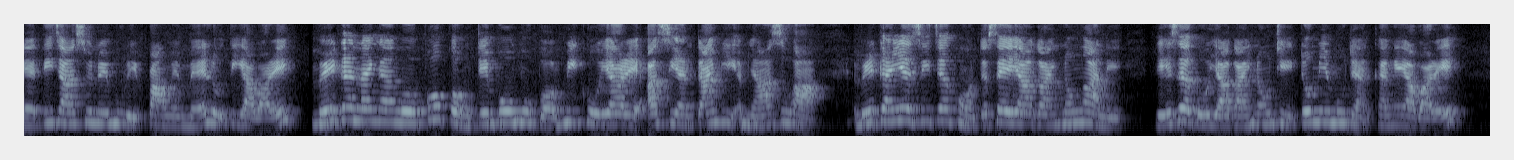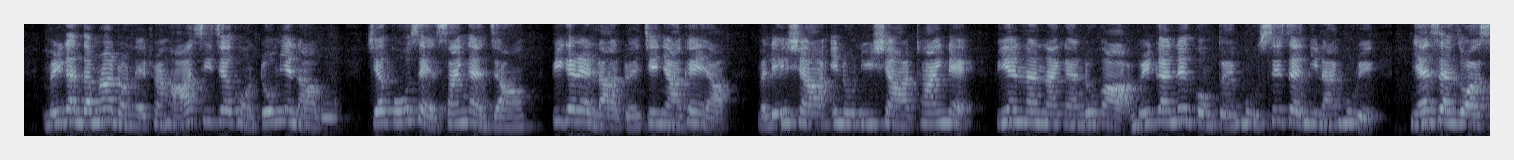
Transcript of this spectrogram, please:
နဲ့တီးခြားဆွေးနွေးမှုတွေပါဝင်မယ်လို့သိရပါတယ်။အမေရိကန်နိုင်ငံကိုပို့ကုန်တင်ပို့မှုပေါ်မှီခိုရတဲ့အာဆီယံတိုင်းပြည်အများစုဟာအမေရိကန်ရဲ့စီးကျက်ခွန်10ရာခိုင်နှုန်းကနေ49ရာခိုင်နှုန်းထိတိုးမြင့်မှုတန်ခံခဲ့ရပါတယ်။ အမေရိကန်သမ္မတဒေါ်နယ်ထရန့်ဟာစီးကျက်ခွန်တိုးမြင့်တာကိုရက်60ဆိုင်းငံ့ကြောင်းပြီးခဲ့တဲ့လအတွင်းကြေညာခဲ့ရာမလေးရှား၊အင်ဒိုနီးရှား၊ထိုင်းနဲ့ဗီယက်နမ်နိုင်ငံတို့ကအမေရိကန်နဲ့ကုန်သွယ်မှုစစ်ဆက်ညှိနှိုင်းမှုတွေမြန်ဆန်စွာစ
